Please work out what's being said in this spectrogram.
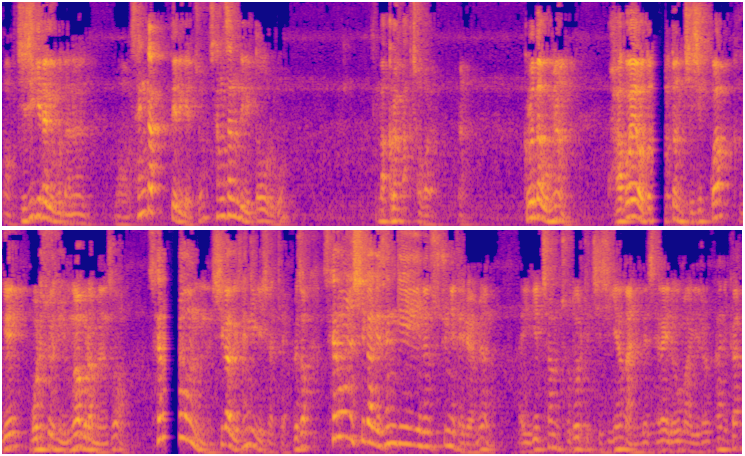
어, 지식이라기보다는 뭐 생각들이겠죠. 상상들이 떠오르고 막 그런 막 적어요. 예. 그러다 보면 과거에 얻었던 지식과 그게 머릿속에서 융합을 하면서 새로운 시각이 생기기 시작해요. 그래서 새로운 시각이 생기는 수준이 되려면 아, 이게 참 저도 이렇게 지식인은 아닌데 제가 이러고 막 이렇게 하니까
